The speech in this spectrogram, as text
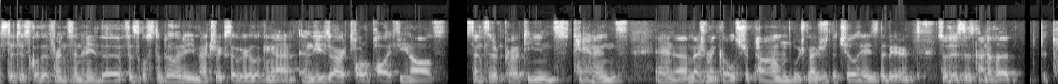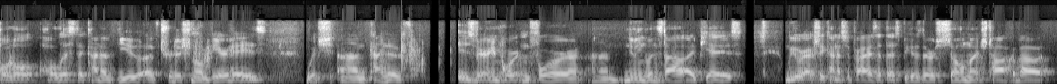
statistical difference in any of the physical stability metrics that we were looking at, and these are total polyphenols, sensitive proteins, tannins, and a measurement called Chapon, which measures the chill haze of the beer. So this is kind of a total holistic kind of view of traditional beer haze, which um, kind of is very important for um, New England style IPAs. We were actually kind of surprised at this because there was so much talk about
